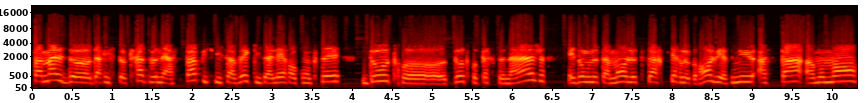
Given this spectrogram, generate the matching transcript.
pas mal d'aristocrates venaient à Spa puisqu'ils savaient qu'ils allaient rencontrer d'autres d'autres personnages et donc notamment le tsar Pierre le Grand lui est venu à Spa à un moment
